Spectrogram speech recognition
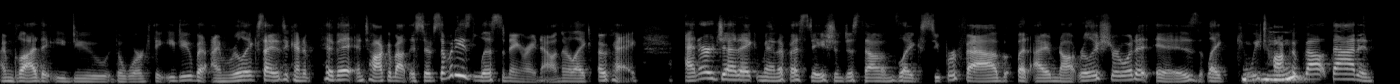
I'm glad that you do the work that you do, but I'm really excited to kind of pivot and talk about this. So if somebody's listening right now and they're like, okay, energetic manifestation just sounds like super fab, but I'm not really sure what it is. Like, can we talk mm-hmm. about that? And,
